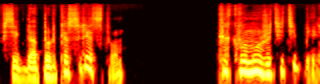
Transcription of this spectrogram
всегда только средством. Как вы можете теперь?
